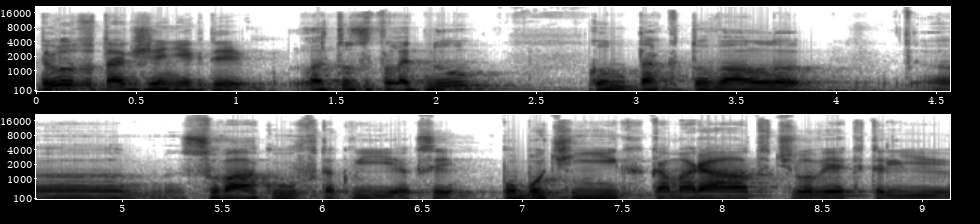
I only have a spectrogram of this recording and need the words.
Bylo to tak, že někdy letos v lednu kontaktoval Eh, Sovákův takový jaksi pobočník, kamarád, člověk, který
